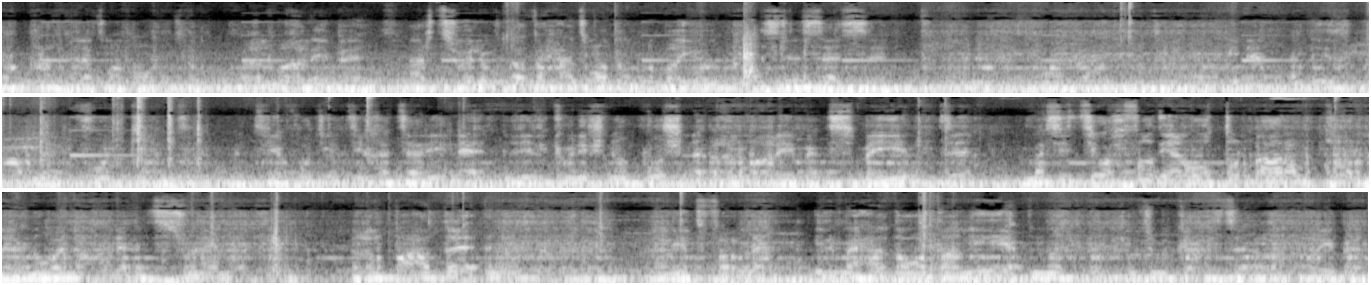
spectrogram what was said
وقال لا تمضون غير المغرب. ارتسوي المكافحات مضون البيوض سلساس. انت خطرين اللي لك من شنو بوشن غير سبينت ما سيتي وحفظ ديال والطلبه راه مقورنا عنوانا السنانات غير البعض اللي ضفرنا إلى هذا وطني كنت مكرت غير المغرب.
